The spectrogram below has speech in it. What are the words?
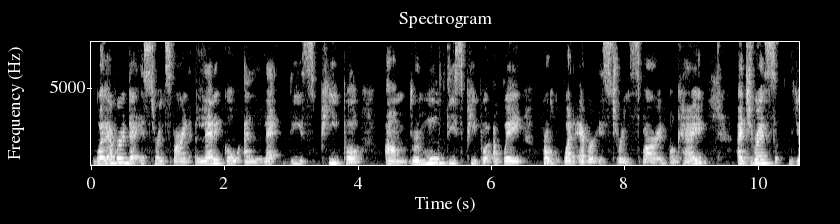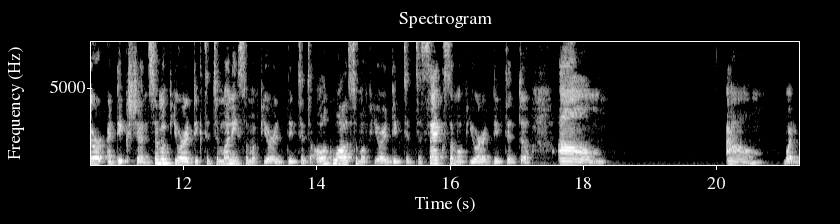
Whatever that is transpiring let it go and let these people um, remove these people away from whatever is transpiring okay address your addiction. Some of you are addicted to money, some of you are addicted to alcohol, some of you are addicted to sex, some of you are addicted to um um what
